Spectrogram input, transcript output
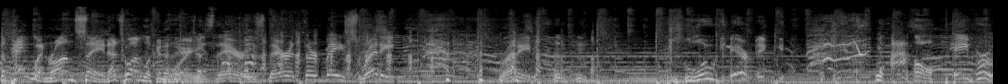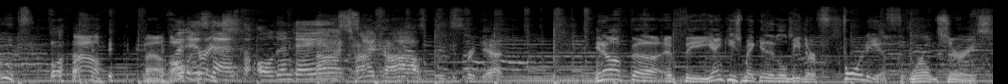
The Penguin, Ron Cey. That's what I'm looking for. He's there. He's there at third base, ready, ready. Lou Gehrig. Wow. Babe Ruth. Wow. Wow. All What the is greats. this? The olden days? Ah, Ty Cobb. Who could forget? You know, if the if the Yankees make it, it'll be their 40th World Series.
